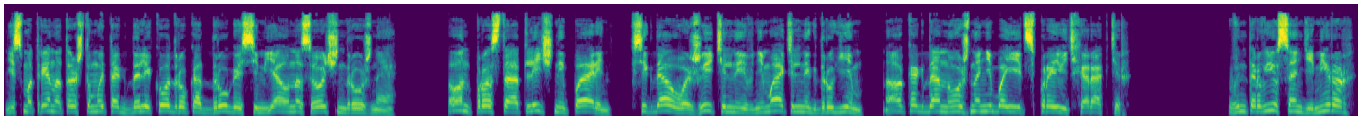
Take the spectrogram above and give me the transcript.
Несмотря на то, что мы так далеко друг от друга, семья у нас очень дружная. Он просто отличный парень, всегда уважительный и внимательный к другим, но когда нужно, не боится проявить характер. В интервью с Анди Миррор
